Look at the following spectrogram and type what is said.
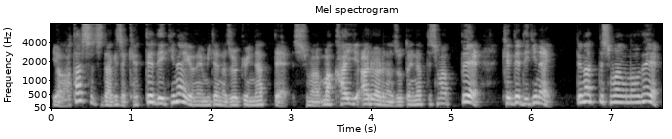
いや、私たちだけじゃ決定できないよねみたいな状況になってしまう、まあ、会議あるあるな状態になってしまって、決定できないってなってしまうので、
